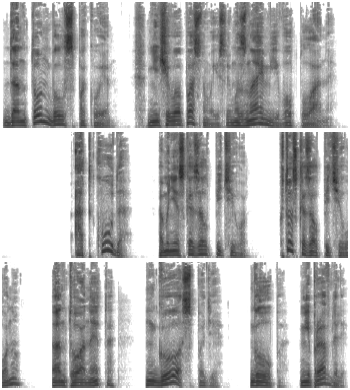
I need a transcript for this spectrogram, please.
Дантон был спокоен. Ничего опасного, если мы знаем его планы. «Откуда?» — а мне сказал Петион. «Кто сказал Петиону?» «Антуанетта». «Господи!» «Глупо. Не правда ли?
